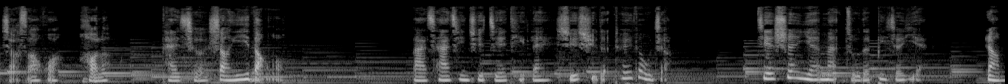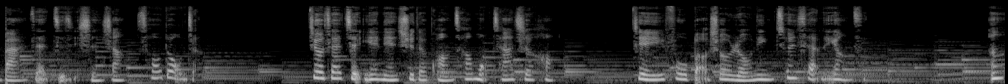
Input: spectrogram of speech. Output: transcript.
小骚货，好了，开车上一档喽。”把插进去姐体内，徐徐的推动着。姐顺眼满足的闭着眼，让爸在自己身上抽动着。就在整夜连续的狂操猛插之后。姐一副饱受蹂躏摧残的样子，嗯，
